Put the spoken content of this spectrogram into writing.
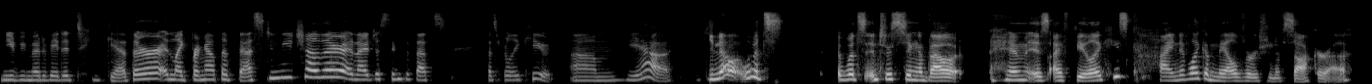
and you'd be motivated together and like bring out the best in each other and i just think that that's that's really cute. Um yeah. You know what's what's interesting about him is I feel like he's kind of like a male version of Sakura.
